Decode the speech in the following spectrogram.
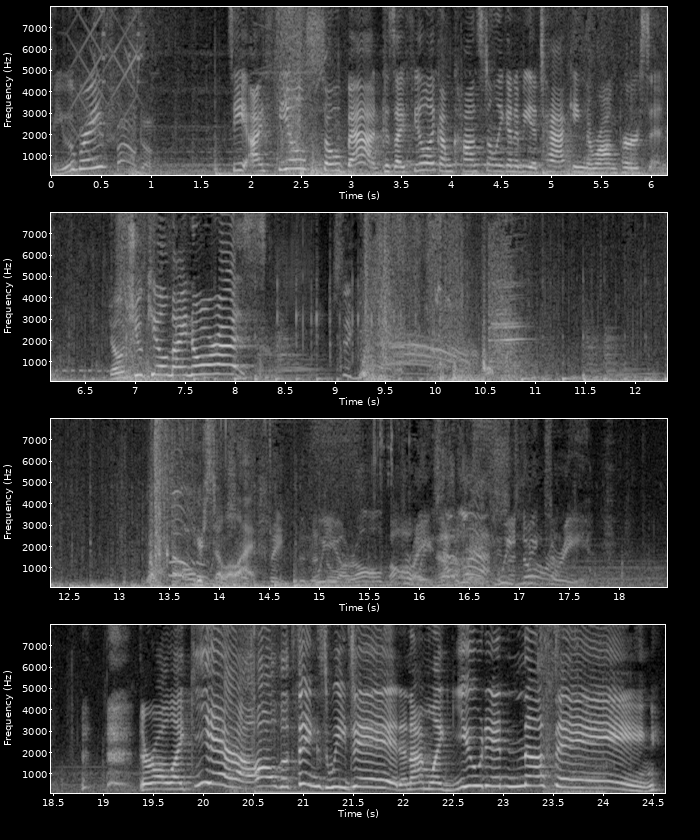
Are you a Brave? See, I feel so bad because I feel like I'm constantly going to be attacking the wrong person. Don't you kill my Noras! Oh, you're still alive. We are all brave at last. Sweet victory. They're all like, yeah, all the things we did. And I'm like, you did nothing.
